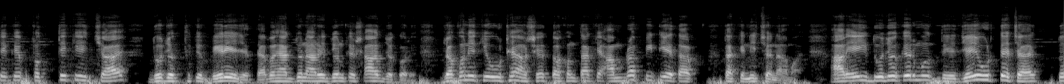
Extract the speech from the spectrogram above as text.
থেকে প্রত্যেকেই চায় দোজক থেকে বেরিয়ে যেতে এবং একজন আরেকজনকে সাহায্য করে। যখনই কেউ উঠে আসে, তখন তাকে আমরা পিটিয়ে তার, তাকে নিচে নামায় আর এই দোজকের মধ্যে যেই উঠতে চায়, তো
